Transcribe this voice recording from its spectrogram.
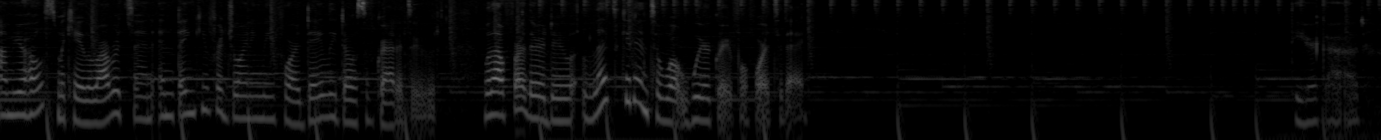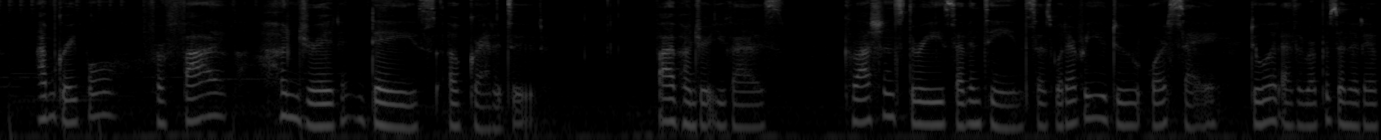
I'm your host, Michaela Robertson, and thank you for joining me for a daily dose of gratitude. Without further ado, let's get into what we're grateful for today. Dear God, I'm grateful for 500 days of gratitude. 500, you guys. Colossians 3:17 says whatever you do or say, do it as a representative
